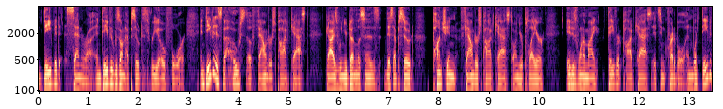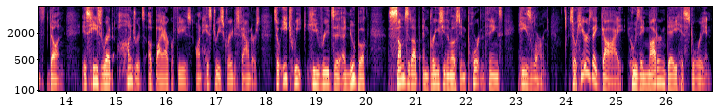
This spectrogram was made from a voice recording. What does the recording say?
David Senra. And David was on episode 304. And David is the host of Founders Podcast. Guys, when you're done listening to this, this episode, punch in Founders Podcast on your player it is one of my favorite podcasts. It's incredible. And what David's done is he's read hundreds of biographies on history's greatest founders. So each week he reads a, new book, sums it up, and brings you the most important things he's learned. So here's a guy who is a modern day historian.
